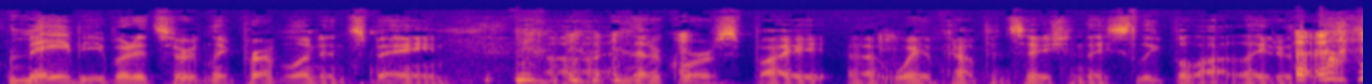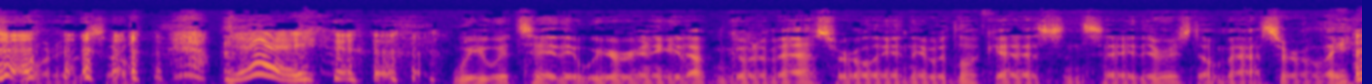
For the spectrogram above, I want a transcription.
Maybe, but it's certainly prevalent in Spain. Uh, and then, of course, by uh, way of compensation, they sleep a lot later the next morning. So, yay! we would say that we were going to get up and go to mass early, and they would look at us and say, "There is no mass early."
